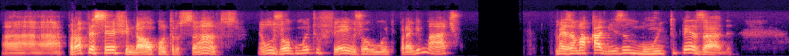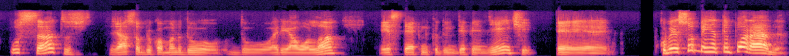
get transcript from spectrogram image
a, própria semifinal contra o Santos, é um jogo muito feio, um jogo muito pragmático, mas é uma camisa muito pesada. O Santos, já sob o comando do, do Ariel Holan, esse técnico do Independiente, é, começou bem a temporada.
